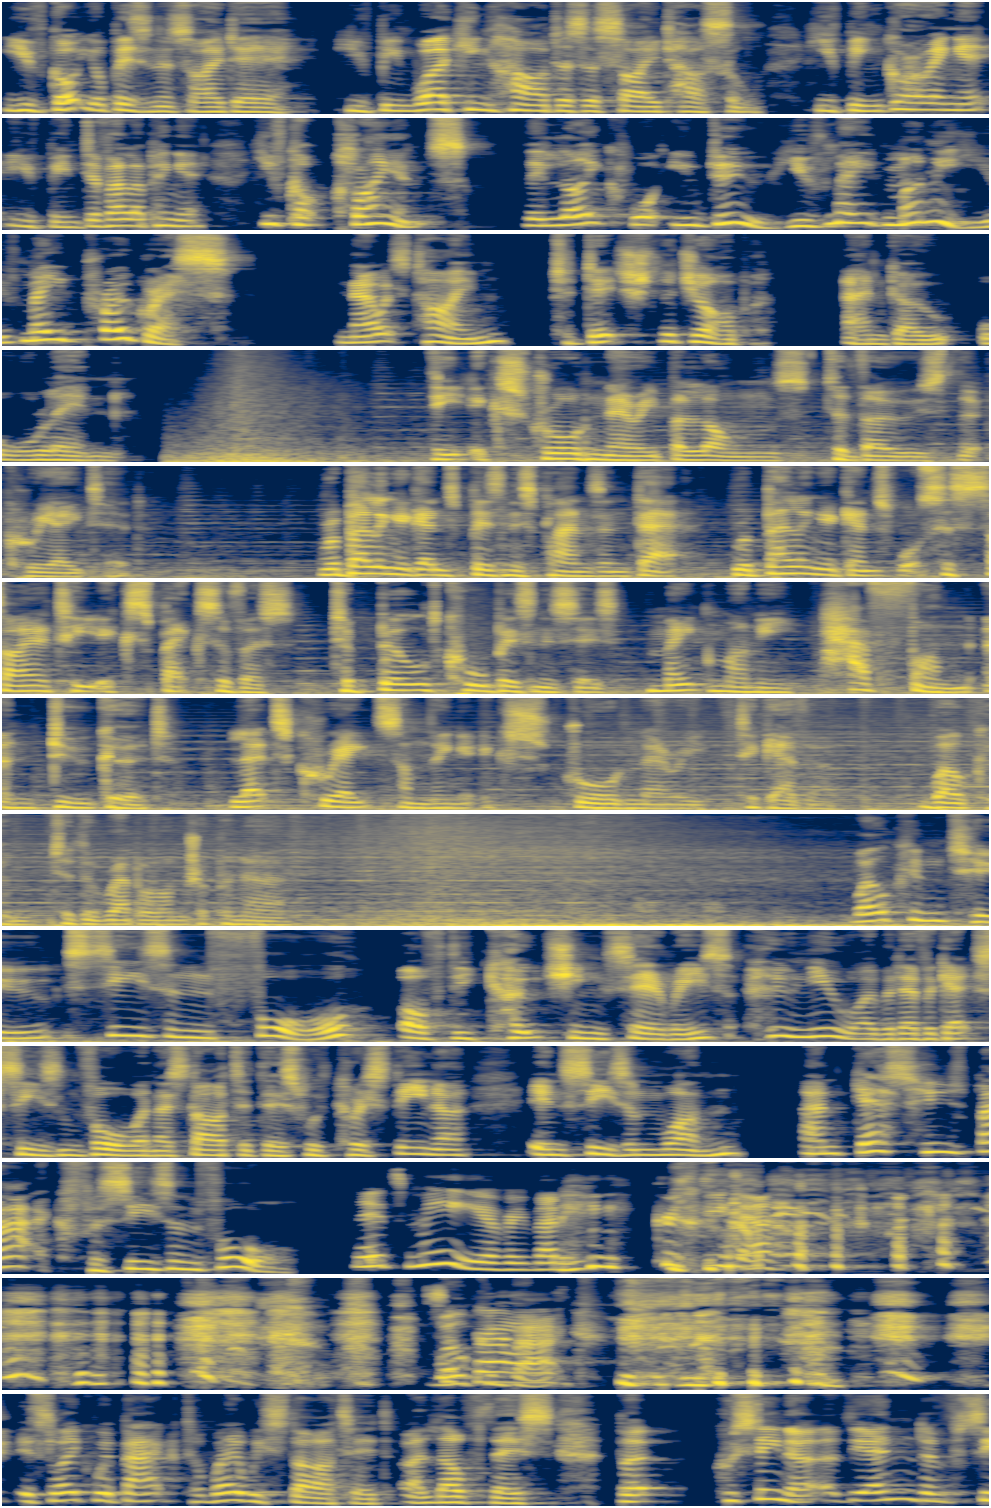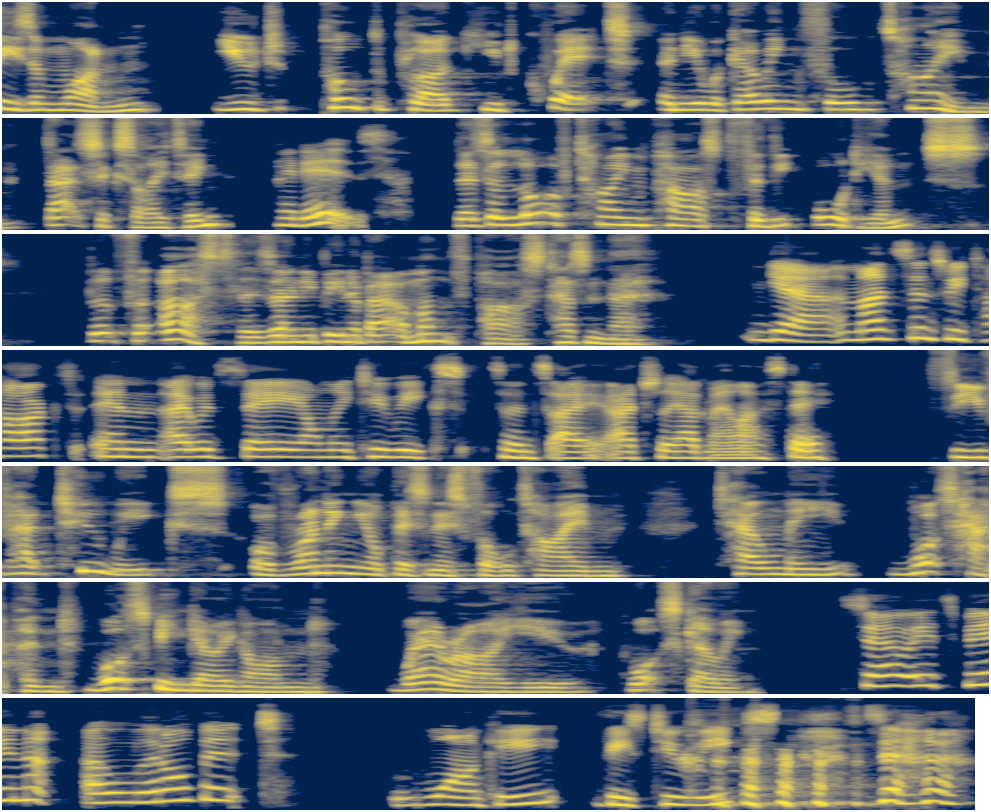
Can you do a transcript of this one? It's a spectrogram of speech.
You've got your business idea. You've been working hard as a side hustle. You've been growing it. You've been developing it. You've got clients. They like what you do. You've made money. You've made progress. Now it's time to ditch the job and go all in. The extraordinary belongs to those that create it. Rebelling against business plans and debt, rebelling against what society expects of us to build cool businesses, make money, have fun, and do good. Let's create something extraordinary together. Welcome to the Rebel Entrepreneur. Welcome to season four of the coaching series. Who knew I would ever get to season four when I started this with Christina in season one? And guess who's back for season four? It's me, everybody. Christina. Welcome back. it's like we're back to where we started. I love this. But Christina, at the end of season one, you'd pulled the plug, you'd quit, and you were going full time. That's exciting. It is. There's a lot of time passed for the audience, but for us, there's only been about a month passed, hasn't there? Yeah, a month since we talked, and I would say only two weeks since I actually had my last day. So you've had two weeks of running your business full time. Tell me what's happened, what's been going on, where are you, what's going? So it's been a little bit wonky these two weeks. so,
